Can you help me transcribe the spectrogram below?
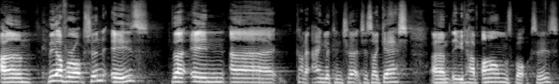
Um, the other option is that in uh, kind of Anglican churches, I guess, um, that you'd have alms boxes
